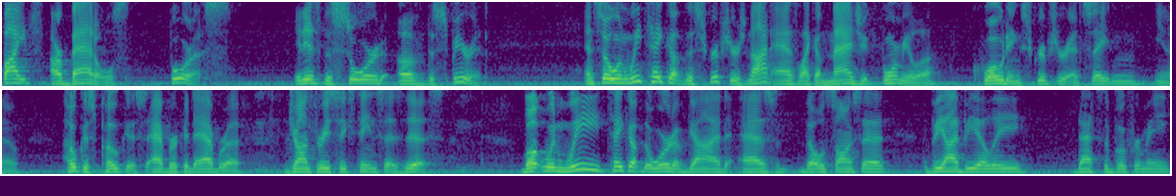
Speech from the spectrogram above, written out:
fights our battles for us. It is the sword of the Spirit. And so when we take up the scriptures not as like a magic formula, quoting scripture at Satan, you know, hocus pocus, abracadabra, John 3:16 says this. But when we take up the word of God as the old song said, the B I B L E, that's the book for me.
